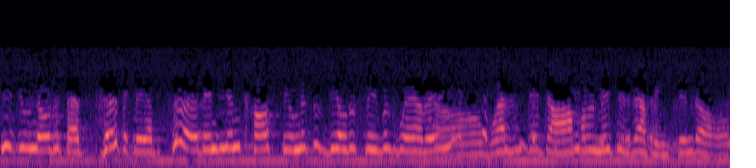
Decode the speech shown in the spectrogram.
did you notice that perfectly absurd Indian costume Mrs. Gildersleeve was wearing? Oh, wasn't it awful, Mrs. Uppington? Oh,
